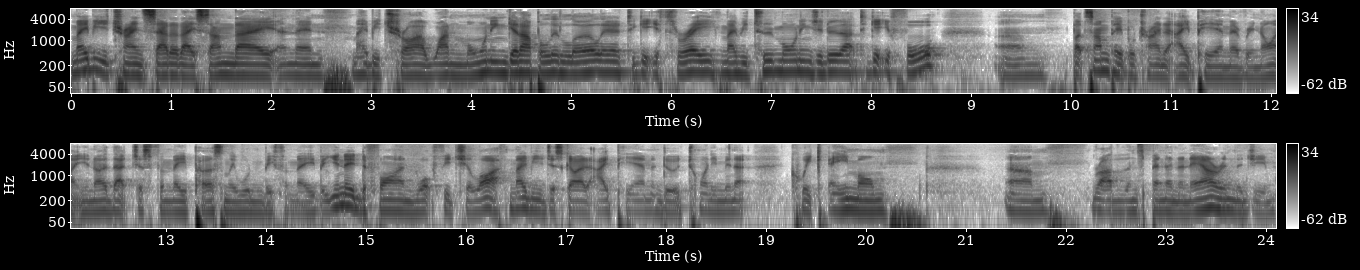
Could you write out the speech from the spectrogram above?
maybe you train saturday sunday and then maybe try one morning get up a little earlier to get your three maybe two mornings you do that to get your four um, but some people train at 8 p.m. every night. You know, that just for me personally wouldn't be for me. But you need to find what fits your life. Maybe you just go at 8 p.m. and do a 20 minute quick EMOM um, rather than spending an hour in the gym.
